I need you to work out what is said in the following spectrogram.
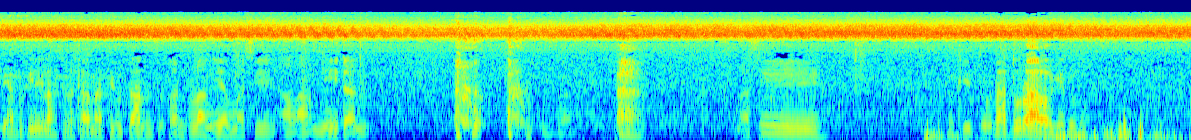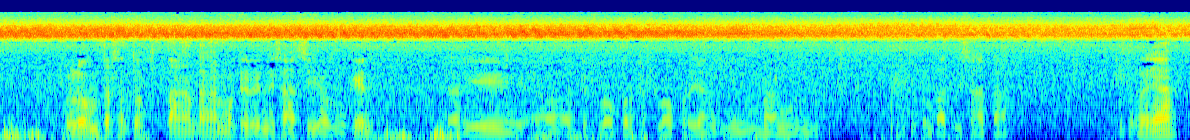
ya beginilah suasana di hutan Tuban Pelangi yang masih alami dan masih begitu natural gitu loh. Belum tersentuh tangan-tangan modernisasi ya mungkin dari developer-developer uh, yang ingin membangun untuk tempat wisata. Sebenarnya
